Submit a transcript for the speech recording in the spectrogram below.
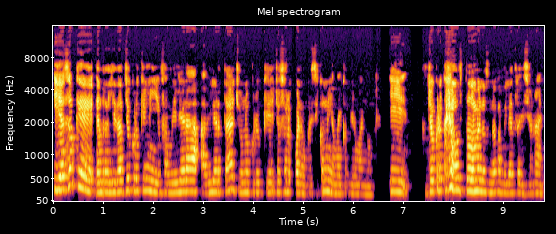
Y eso que en realidad yo creo que mi familia era abierta, yo no creo que, yo solo, bueno, crecí con mi mamá y con mi hermano, y yo creo que éramos todo menos una familia tradicional.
